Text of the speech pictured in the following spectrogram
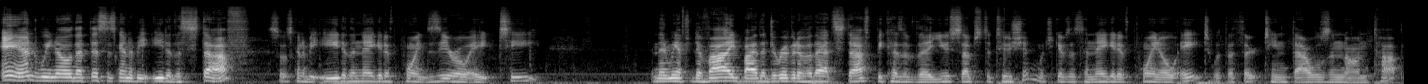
And we know that this is going to be e to the stuff. So it's going to be e to the negative 0.08t. And then we have to divide by the derivative of that stuff because of the u substitution, which gives us a negative 0.08 with the 13,000 on top.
